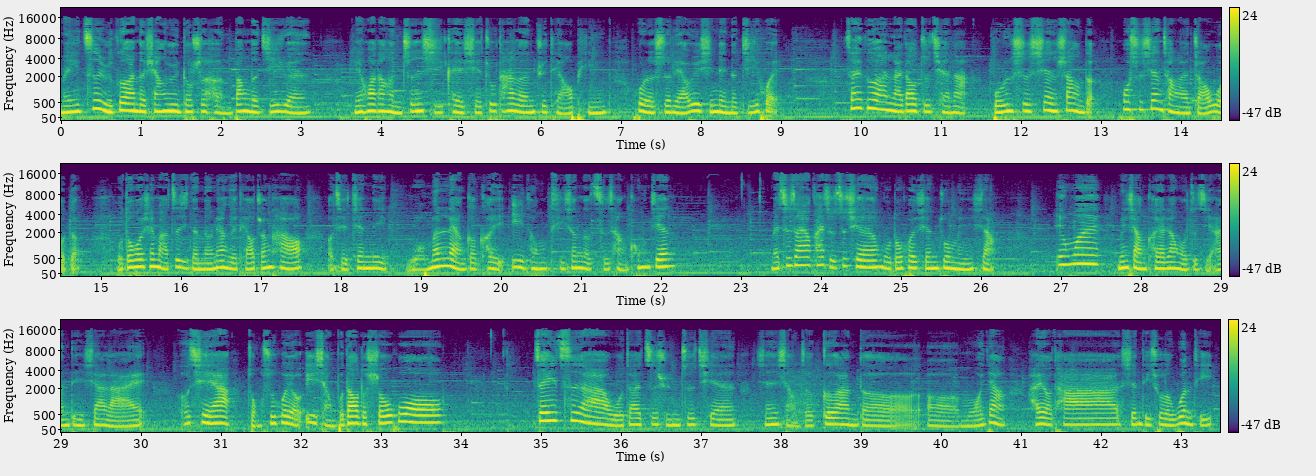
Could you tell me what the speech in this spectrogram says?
每一次与个案的相遇都是很棒的机缘，棉花糖很珍惜可以协助他人去调频或者是疗愈心灵的机会。在个案来到之前啊，不论是线上的或是现场来找我的，我都会先把自己的能量给调整好，而且建立我们两个可以一同提升的磁场空间。每次在要开始之前，我都会先做冥想。因为冥想可以让我自己安定下来，而且啊，总是会有意想不到的收获哦。这一次啊，我在咨询之前，先想着个案的呃模样，还有他先提出的问题。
